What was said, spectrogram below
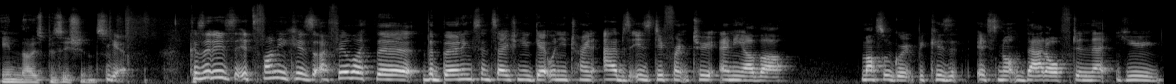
in those positions. Yeah. Because it is, it's funny because I feel like the, the burning sensation you get when you train abs is different to any other muscle group because it, it's not that often that you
